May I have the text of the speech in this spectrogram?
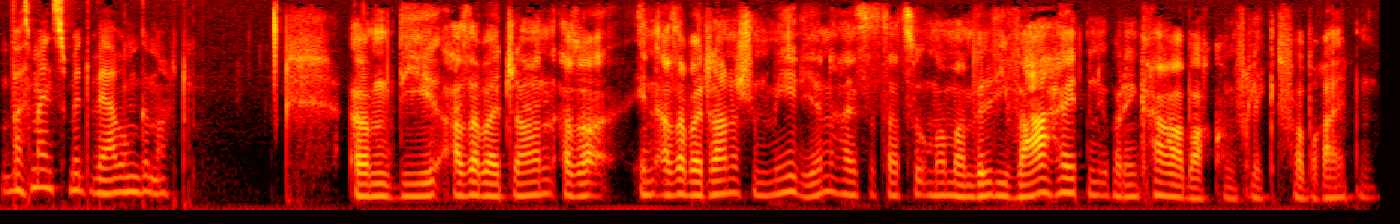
Was meinst du mit Werbung gemacht? Ähm, die Aserbaidschan, also in aserbaidschanischen Medien heißt es dazu immer, man will die Wahrheiten über den Karabach-Konflikt verbreiten.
